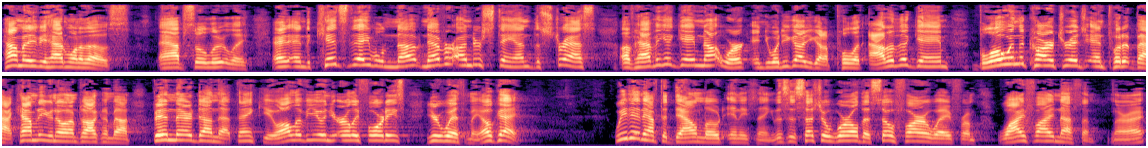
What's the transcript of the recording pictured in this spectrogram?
How many of you had one of those? Absolutely. And, and the kids today will no, never understand the stress of having a game not work. And what do you got? You got to pull it out of the game, blow in the cartridge, and put it back. How many of you know what I'm talking about? Been there, done that. Thank you. All of you in your early 40s, you're with me. Okay. We didn't have to download anything. This is such a world that's so far away from Wi Fi, nothing. All right?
